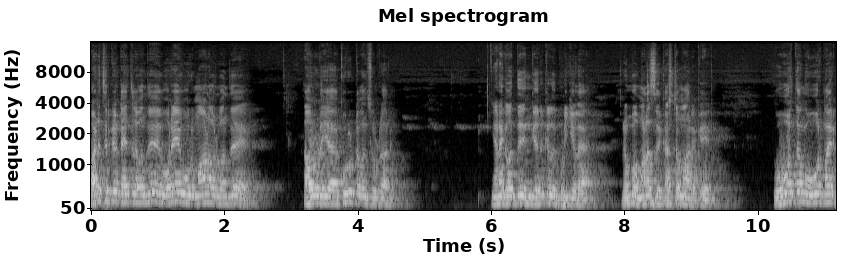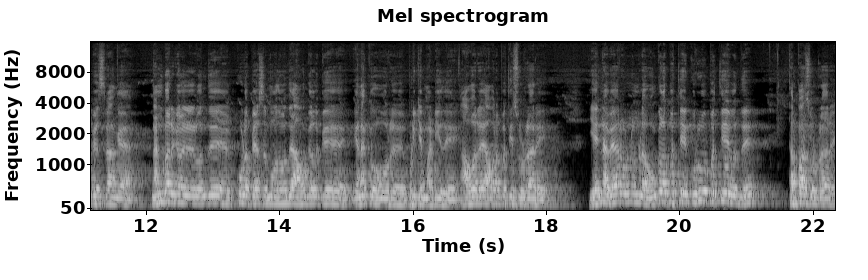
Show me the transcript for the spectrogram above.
படிச்சிருக்க டயத்தில் வந்து ஒரே ஒரு மாணவர் வந்து அவருடைய குருட்டை வந்து சொல்கிறாரு எனக்கு வந்து இங்கே இருக்கிறது பிடிக்கல. ரொம்ப மனசு கஷ்டமாக இருக்குது ஒவ்வொருத்தவங்க ஒவ்வொரு மாதிரி பேசுகிறாங்க நண்பர்கள் வந்து கூட பேசும்போது வந்து அவங்களுக்கு எனக்கும் ஒரு பிடிக்க மாட்டேங்குது. அவர் அவரை பற்றி சொல்கிறாரு என்ன வேற ஒன்றும் இல்லை. உங்களை பற்றி குருவை பற்றியே வந்து தப்பாக சொல்கிறாரு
